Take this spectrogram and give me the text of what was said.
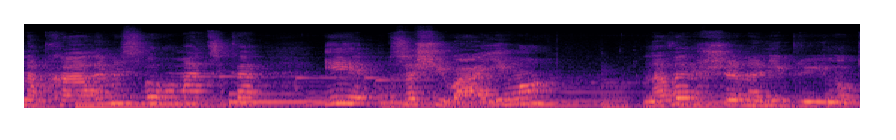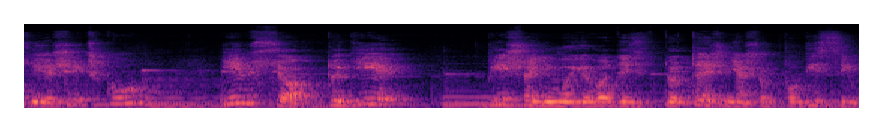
Напхали ми свого мацика і зашиваємо. Наверх ще наліплюємо кишечку і все. Тоді вішаємо його десь до тижня, щоб повісив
